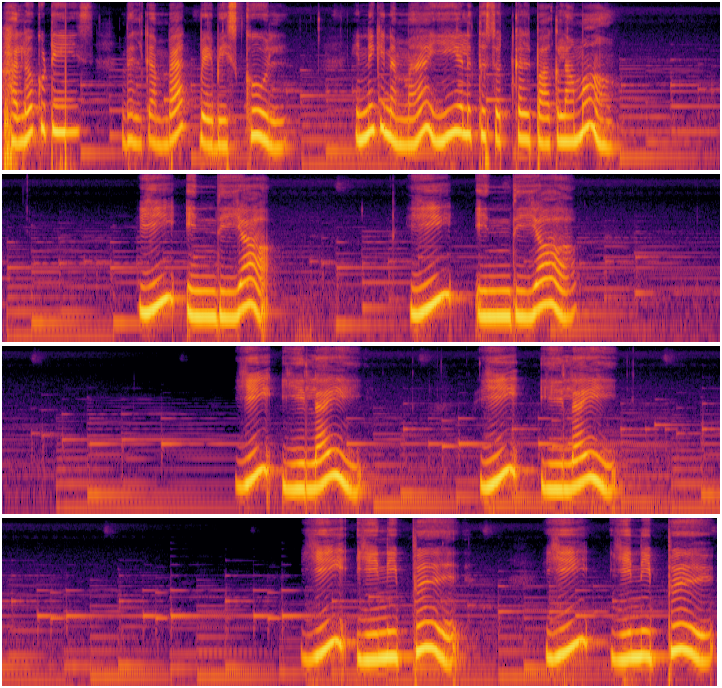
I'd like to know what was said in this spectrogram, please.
Hello குட்டீஸ். Welcome back baby school இன்னைக்கு நம்ம ஈ எழுத்து சொற்கள் பார்க்கலாமா? ஈ இந்தியா. ஈ இந்தியா. ஈ இலை. ஈ இலை. ஈ இனிப்பு. ஈ இனிப்பு.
